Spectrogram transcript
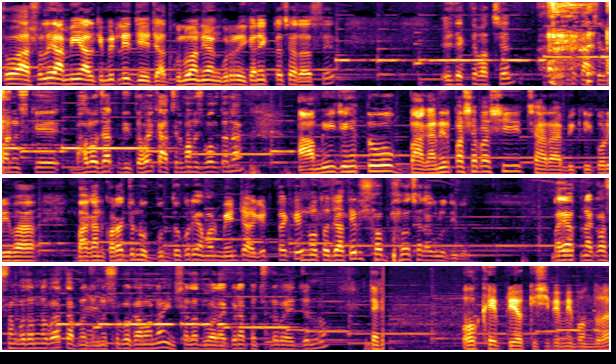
তো আসলে আমি আলটিমেটলি যে জাতগুলো আনি আঙ্গুরের এখানে একটা চারা আছে এই দেখতে পাচ্ছেন, কাছের মানুষকে ভালো জাত দিতে হয়, কাছের মানুষ বলতে না। আমি যেহেতু বাগানের পাশাপাশি চারা বিক্রি করি বা বাগান করার জন্য উদ্বুদ্ধ করি, আমার মেন টার্গেট থাকে উন্নত জাতের সব ভালো চারাগুলো দিব। ভাই, আপনাকে অসংখ্য ধন্যবাদ। আপনার জন্য শুভকামনা। ইনশাল্লাহ দোয়া রাখবেন আপনার ছোট ভাইয়ের জন্য। দেখা ওকে, প্রিয় কৃষিপ্রেমী বন্ধুরা,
